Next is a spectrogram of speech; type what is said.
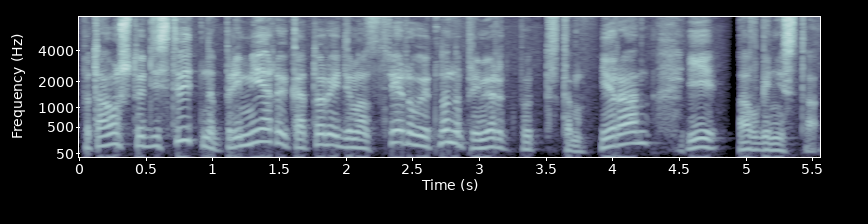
потому что действительно примеры, которые демонстрируют, ну, например, вот там Иран и Афганистан,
